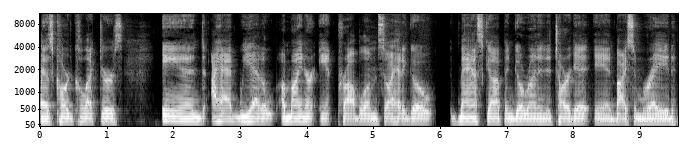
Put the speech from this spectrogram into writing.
as card collectors. And I had, we had a, a minor ant problem. So I had to go mask up and go run into Target and buy some Raid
